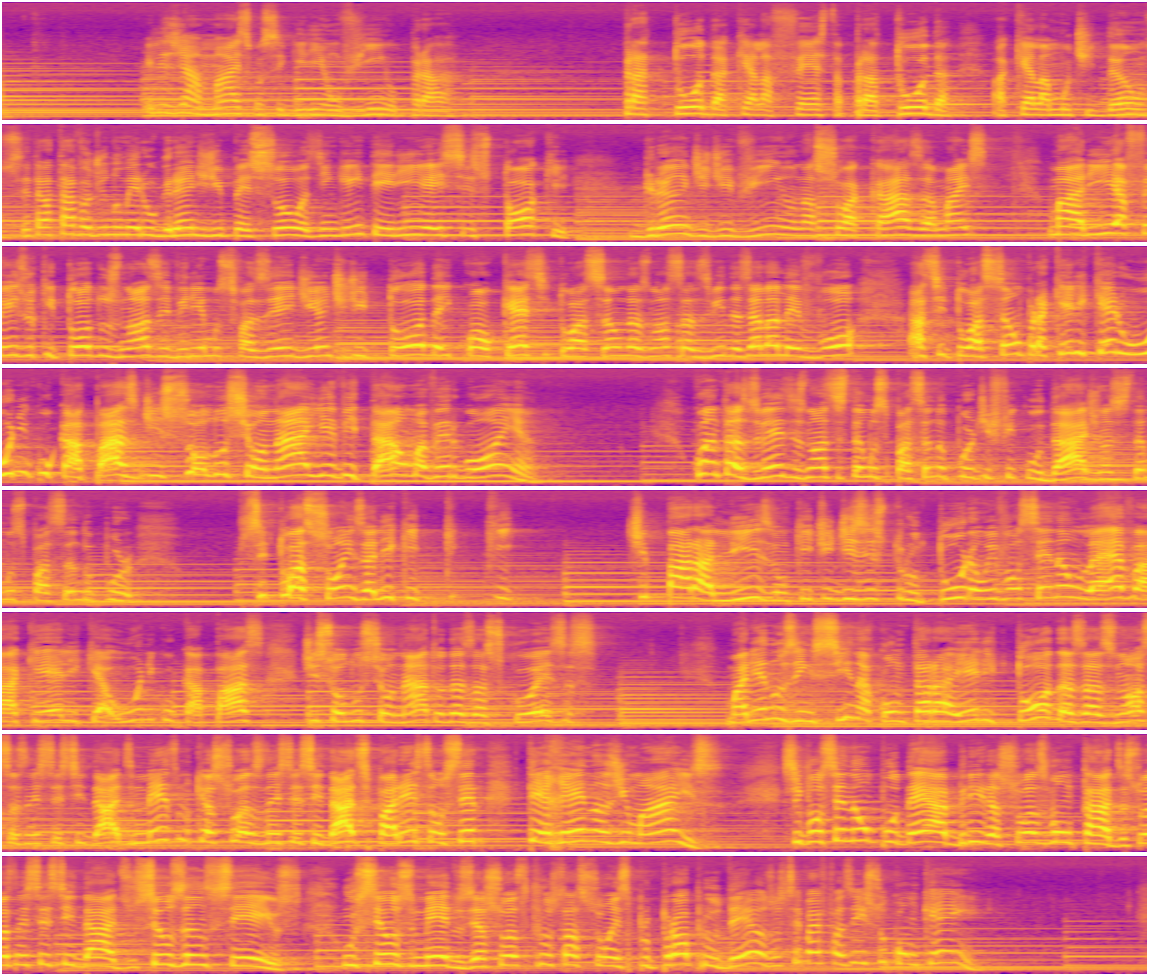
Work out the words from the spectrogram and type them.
eles jamais conseguiriam vinho para para toda aquela festa, para toda aquela multidão. Se tratava de um número grande de pessoas, ninguém teria esse estoque grande de vinho na sua casa, mas Maria fez o que todos nós deveríamos fazer diante de toda e qualquer situação das nossas vidas. Ela levou a situação para aquele que era o único capaz de solucionar e evitar uma vergonha. Quantas vezes nós estamos passando por dificuldade, nós estamos passando por situações ali que, que, que te paralisam, que te desestruturam e você não leva aquele que é o único capaz de solucionar todas as coisas. Maria nos ensina a contar a Ele todas as nossas necessidades, mesmo que as suas necessidades pareçam ser terrenas demais. Se você não puder abrir as suas vontades, as suas necessidades, os seus anseios, os seus medos e as suas frustrações para o próprio Deus, você vai fazer isso com quem?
